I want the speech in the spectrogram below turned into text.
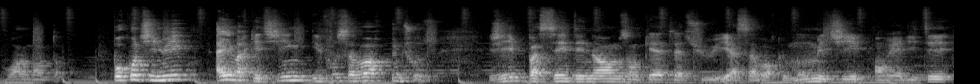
voire dans le temps. Pour continuer, AI Marketing, il faut savoir une chose. J'ai passé d'énormes enquêtes là-dessus et à savoir que mon métier en réalité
